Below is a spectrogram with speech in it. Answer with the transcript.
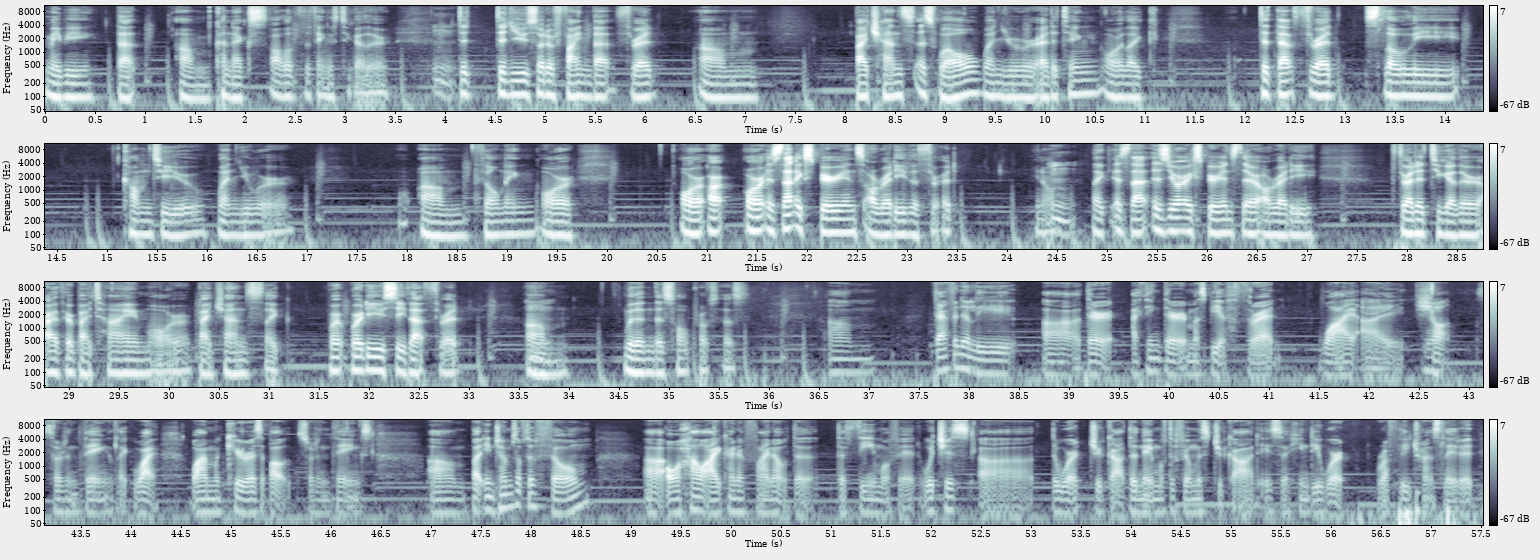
maybe that um, connects all of the things together. Mm. Did did you sort of find that thread um, by chance as well when you were editing, or like did that thread slowly come to you when you were um, filming, or or are, or is that experience already the thread? You know, Mm. like is that is your experience there already threaded together either by time or by chance? Like where where do you see that thread um, within this whole process? um definitely uh there i think there must be a thread why i Yeah. shot certain things like why why i'm curious about certain things um but in terms of the film uh, or how i kind of find out the the theme of it which is uh the word jugaad the name of the film is jugaad is a hindi word roughly translated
